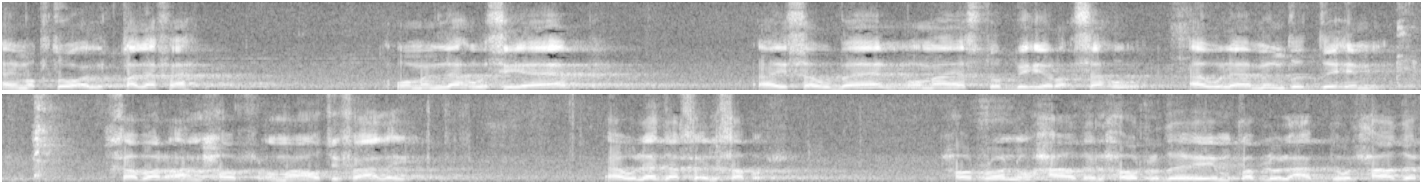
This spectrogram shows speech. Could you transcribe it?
أي مقطوع القلفة ومن له ثياب أي ثوبان وما يستر به رأسه أولى من ضدهم. خبر عن حر وما عطف عليه. أولى الخبر. حر وحاضر. الحر ده إيه؟ مقابله العبد والحاضر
